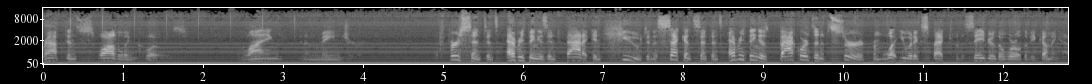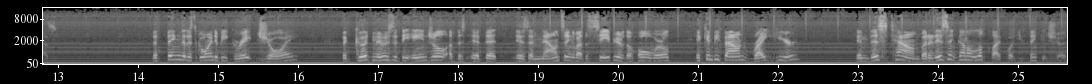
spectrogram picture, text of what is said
wrapped in swaddling clothes, lying in a manger. The first sentence, everything is emphatic and huge. In the second sentence, everything is backwards and absurd from what you would expect for the Savior of the world to be coming as. The thing that is going to be great joy, the good news that the angel of the, that is announcing about the Savior of the whole world, it can be found right here in this town, but it isn't going to look like what you think it should.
